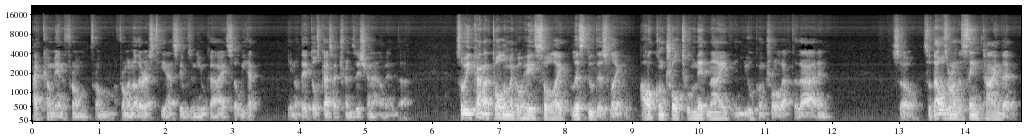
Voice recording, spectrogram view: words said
had come in from from from another STS. It was a new guy, so we had, you know, they, those guys had transitioned out, and uh, so he kind of told him, I go, hey, so like, let's do this. Like, I'll control till midnight and you control after that. And so, so that was around the same time that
